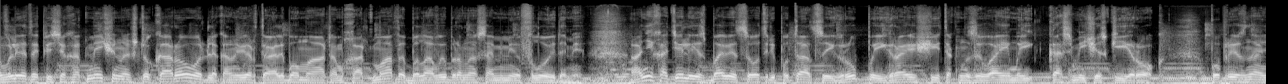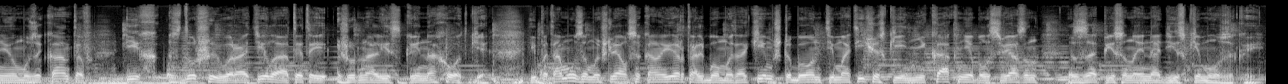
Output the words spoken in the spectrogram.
В летописях отмечено, что корова для конверта альбома «Атом Mother» была выбрана самими Флойдами. Они хотели избавиться от репутации группы, играющей так называемый «космический рок». По признанию музыкантов, их с души воротило от этой журналистской находки. И потому замышлялся конверт альбома таким, чтобы он тематически никак не был связан с записанной на диске музыкой.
